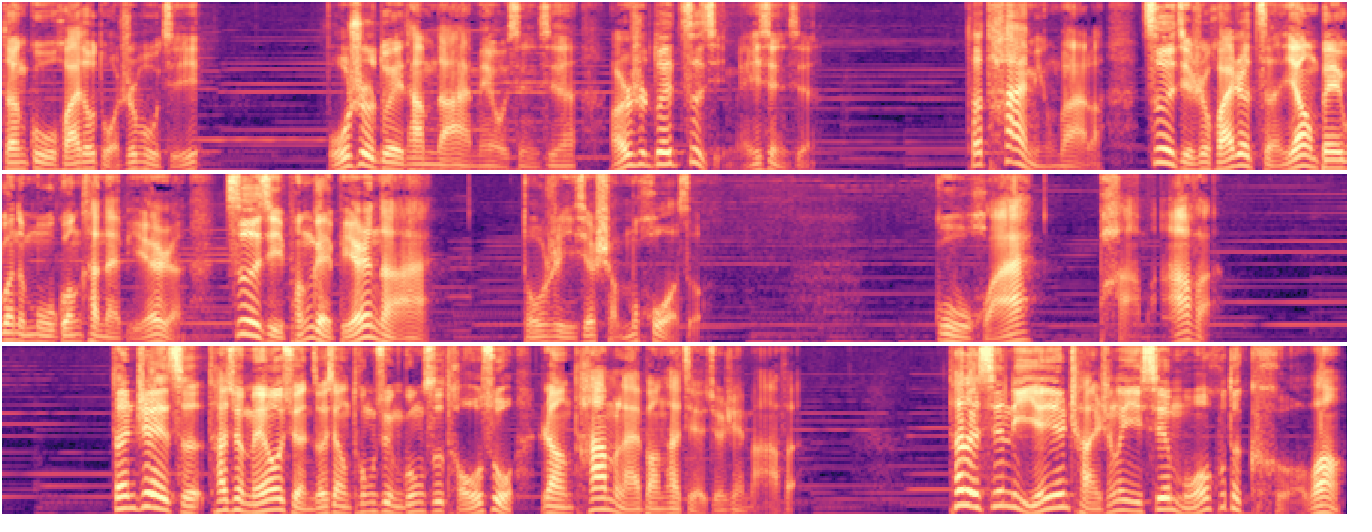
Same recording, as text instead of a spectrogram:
但顾怀都躲之不及。不是对他们的爱没有信心，而是对自己没信心。他太明白了，自己是怀着怎样悲观的目光看待别人，自己捧给别人的爱，都是一些什么货色。顾怀怕麻烦，但这次他却没有选择向通讯公司投诉，让他们来帮他解决这麻烦。他的心里隐隐产生了一些模糊的渴望，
